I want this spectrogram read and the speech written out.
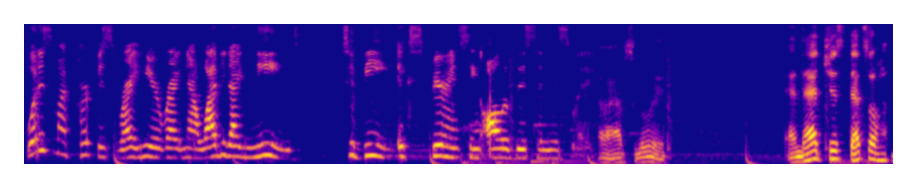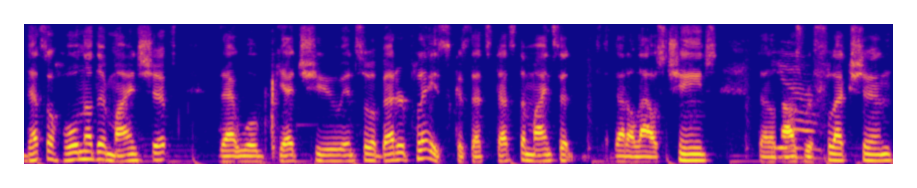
what is my purpose right here, right now? Why did I need to be experiencing all of this in this way? Oh, absolutely. And that just that's a that's a whole nother mind shift that will get you into a better place because that's that's the mindset that allows change, that allows Yeah. reflection,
